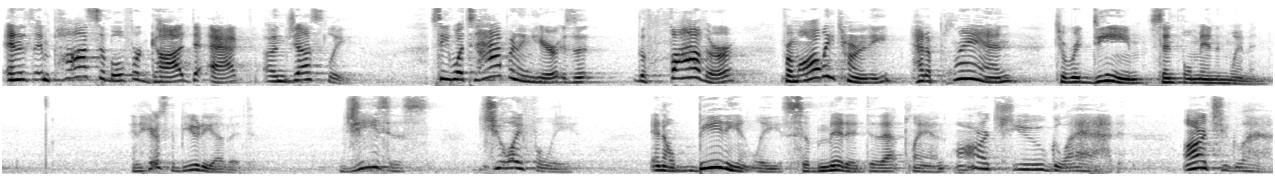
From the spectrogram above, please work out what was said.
And it's impossible for God to act unjustly. See, what's happening here is that the Father, from all eternity, had a plan to redeem sinful men and women. And here's the beauty of it. Jesus joyfully and obediently submitted to that plan. Aren't you glad? Aren't you glad?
